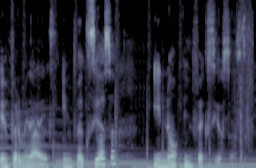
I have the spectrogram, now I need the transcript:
enfermedades infecciosas y no infecciosas.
